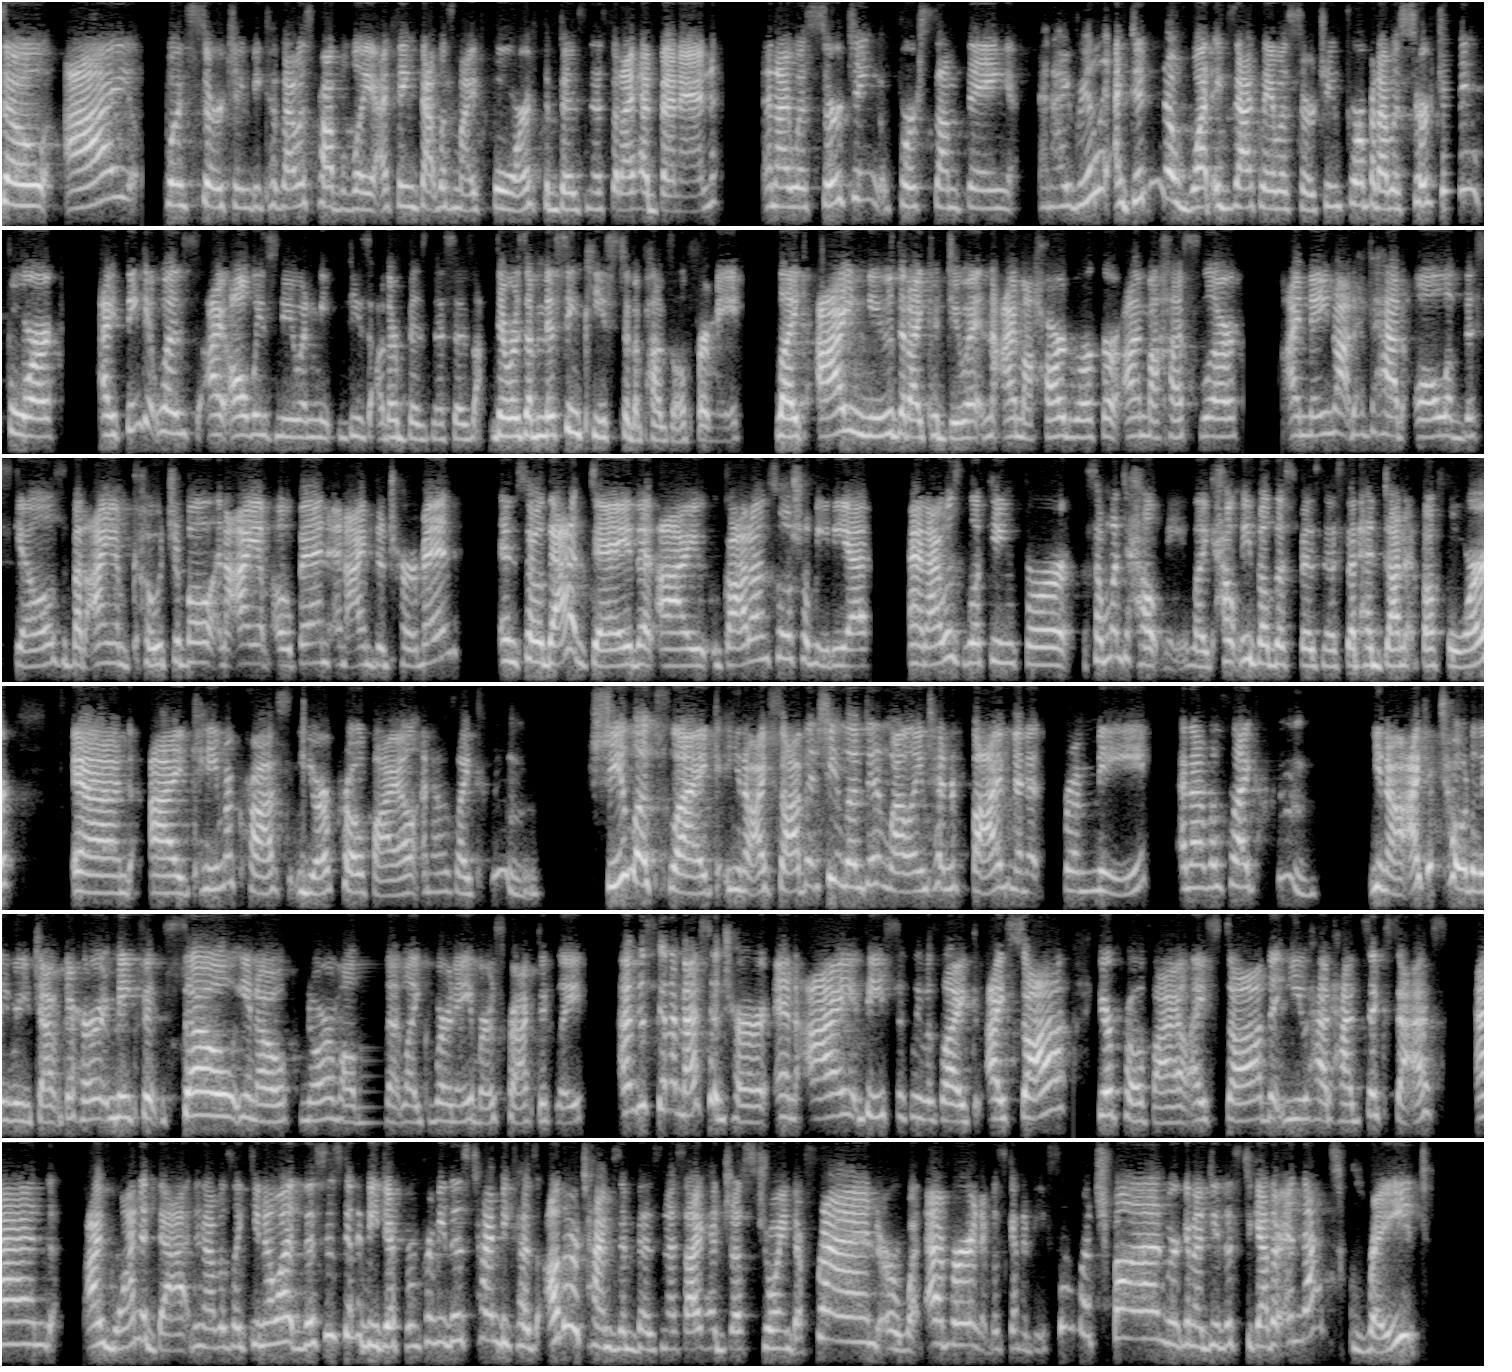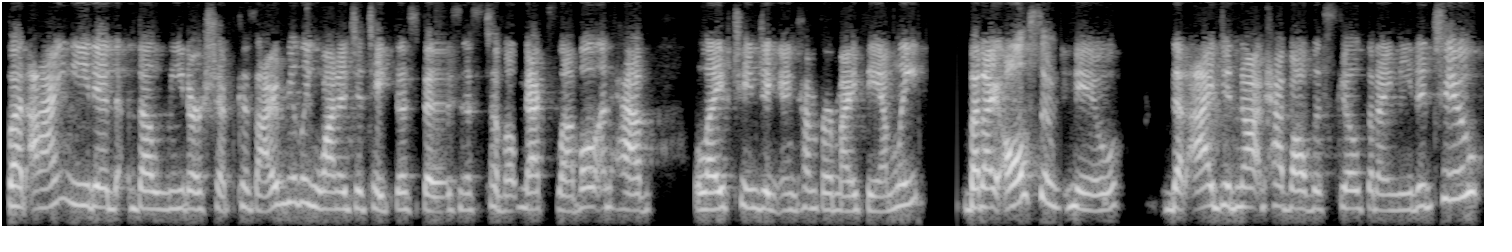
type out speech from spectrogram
So I was searching because I was probably, I think that was my fourth business that I had been in. And I was searching for something, and I really, I didn't know what exactly I was searching for, but I was searching for, I think it was, I always knew in me, these other businesses, there was a missing piece to the puzzle for me. Like I knew that I could do it, and I'm a hard worker, I'm a hustler. I may not have had all of the skills, but I am coachable and I am open and I'm determined. And so that day that I got on social media and I was looking for someone to help me, like help me build this business that had done it before. And I came across your profile and I was like, hmm, she looks like, you know, I saw that she lived in Wellington, five minutes from me. And I was like, hmm, you know, I could totally reach out to her. It makes it so, you know, normal that like we're neighbors practically. I'm just going to message her. And I basically was like, I saw your profile. I saw that you had had success and I wanted that. And I was like, you know what? This is going to be different for me this time because other times in business, I had just joined a friend or whatever, and it was going to be so much fun. We we're going to do this together. And that's great. But I needed the leadership because I really wanted to take this business to the next level and have life changing income for my family. But I also knew that I did not have all the skills that I needed to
